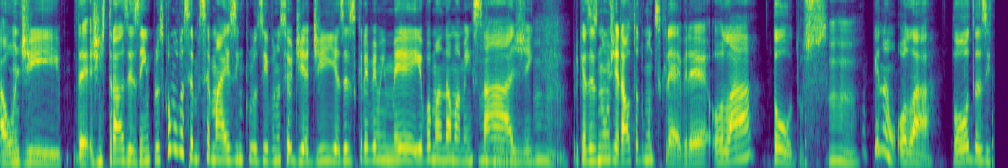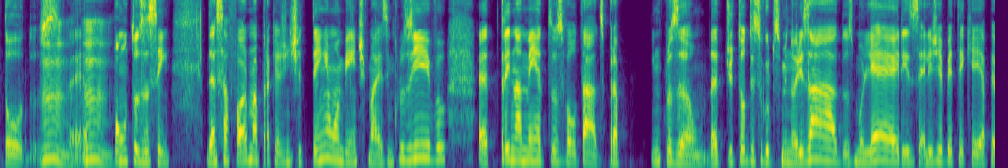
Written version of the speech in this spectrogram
onde né, a gente traz exemplos como você ser mais inclusivo no seu dia a dia, às vezes escrever um e-mail, vou mandar uma mensagem, uhum, uhum. porque às vezes no geral todo mundo escreve, né? Olá, todos. Uhum. Por que não? Olá, todas e todos. Uhum. É, uhum. Pontos assim, dessa forma, para que a gente tenha um ambiente mais inclusivo, é, treinamentos voltados para inclusão de, de todos esses grupos minorizados, mulheres, LGBTQIAP+,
